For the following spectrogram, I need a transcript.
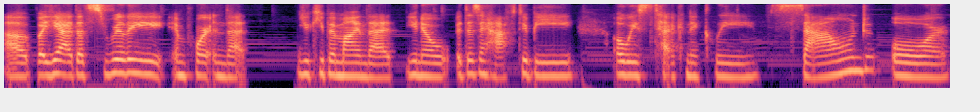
Uh, but yeah, that's really important that you keep in mind that, you know, it doesn't have to be always technically sound or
